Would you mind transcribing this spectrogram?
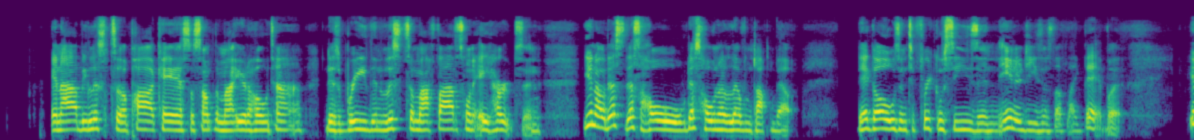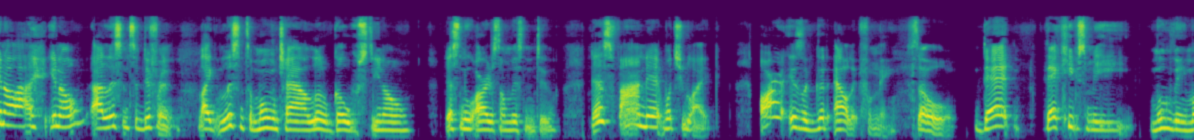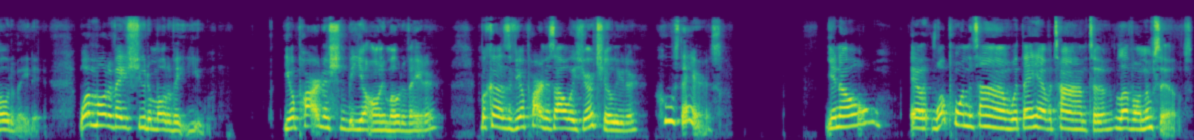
and I'll be listening to a podcast or something in my ear the whole time, just breathing, listen to my 528 hertz. And, you know, that's, that's a whole, that's a whole nother level I'm talking about. That goes into frequencies and energies and stuff like that. But, you know, I, you know, I listen to different, like listen to Moonchild, Little Ghost, you know, that's new artist I'm listening to. Just find that what you like. Art is a good outlet for me. So that, that keeps me moving, motivated. What motivates you to motivate you? Your partner should be your only motivator. Because if your partner is always your cheerleader, who's theirs? You know, at what point in time would they have a time to love on themselves?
